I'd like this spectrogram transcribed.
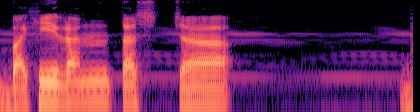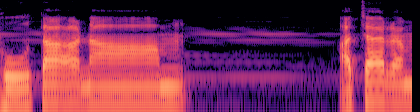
बहिरन्तश्च भूतानाम् अचरं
